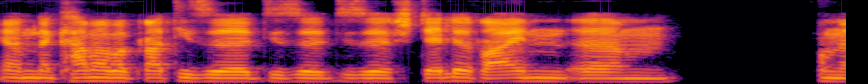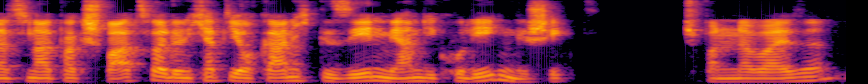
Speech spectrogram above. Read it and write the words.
Ähm, dann kam aber gerade diese, diese, diese Stelle rein ähm, vom Nationalpark Schwarzwald und ich habe die auch gar nicht gesehen. Mir haben die Kollegen geschickt, spannenderweise,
